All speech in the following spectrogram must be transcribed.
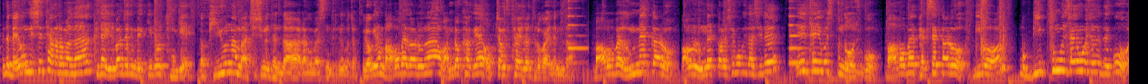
근데 매운 게 싫다 그러면은 그냥 일반적인 맵기로 두 개. 그러니까 비율만 맞추시면 된다라고 말씀드 리는 거죠. 여기는 마법의 가루는 완벽하게 업장 스타일로 들어가야 됩니다. 마법의 은맥 가루, 마법의 은맥 가루 쇠고기 다시를 1테이블스푼 넣어주고 마법의 백색 가루, 미원, 뭐 미풍을 사용하셔도 되고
